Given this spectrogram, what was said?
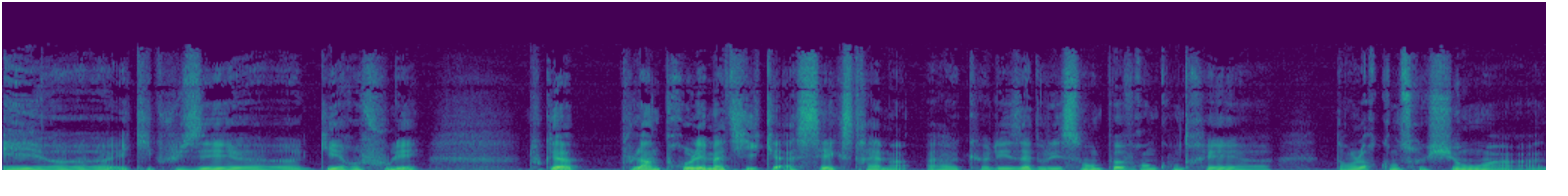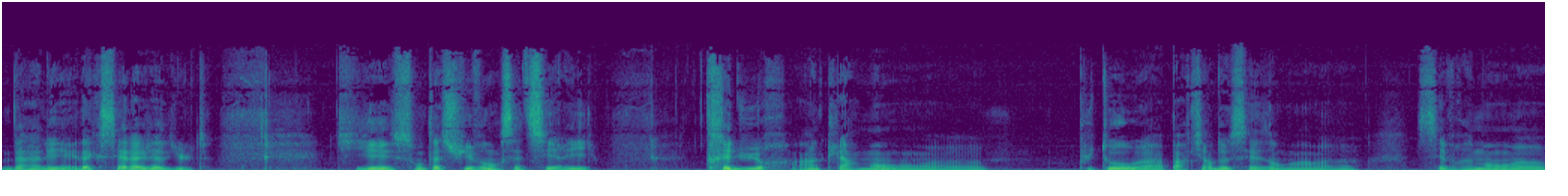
et, euh, et qui plus est gay refoulé. En tout cas, plein de problématiques assez extrêmes que les adolescents peuvent rencontrer dans leur construction d'accès à l'âge adulte, qui sont à suivre dans cette série. Très dur, hein, clairement, plutôt à partir de 16 ans. Hein, euh, c'est vraiment euh,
